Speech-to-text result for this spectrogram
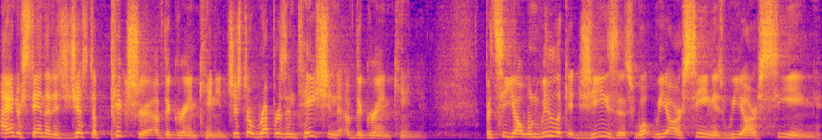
I understand that it's just a picture of the Grand Canyon, just a representation of the Grand Canyon. But see, y'all, when we look at Jesus, what we are seeing is we are seeing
